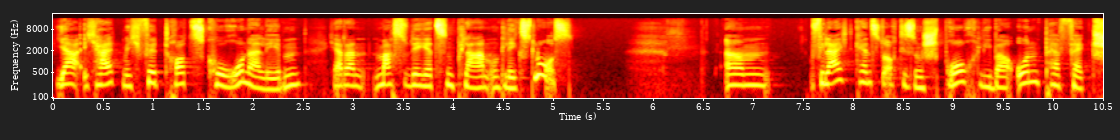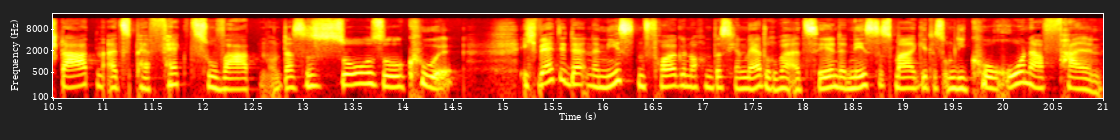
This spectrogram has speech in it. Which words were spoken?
ja, ich halte mich fit trotz Corona-Leben, ja, dann machst du dir jetzt einen Plan und legst los. Ähm, vielleicht kennst du auch diesen Spruch, lieber unperfekt starten als perfekt zu warten. Und das ist so, so cool. Ich werde dir da in der nächsten Folge noch ein bisschen mehr darüber erzählen, denn nächstes Mal geht es um die Corona-Fallen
